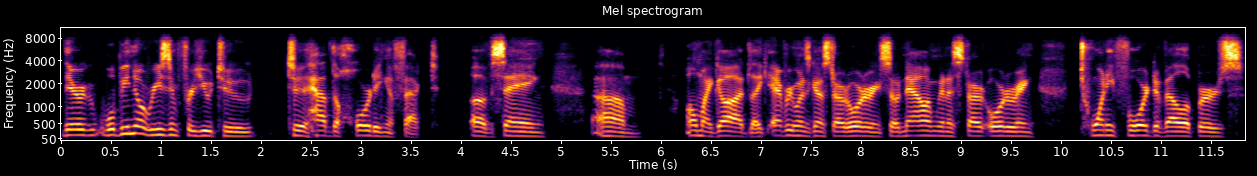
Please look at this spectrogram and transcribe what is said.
there will be no reason for you to to have the hoarding effect of saying um, oh my god like everyone's going to start ordering. So now i'm going to start ordering 24 developers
